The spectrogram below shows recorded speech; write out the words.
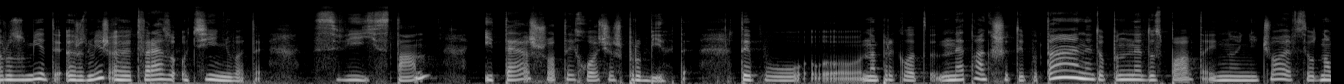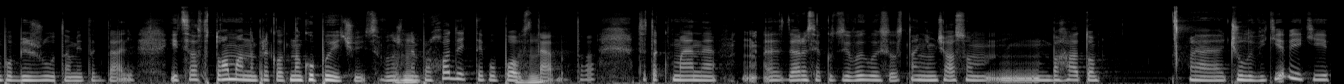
розуміти, розумієш, е, тверезо оцінювати свій стан і те, що ти хочеш пробігти. Типу, наприклад, не так, що типу, та не, доп- не доспав, та ну нічого, я все одно побіжу там і так далі. І ця втома, наприклад, накопичується. Воно ж не проходить, типу, повз Мгм. тебе. Та? Це так в мене е, зараз якось з'явилося останнім часом багато чоловіків, які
